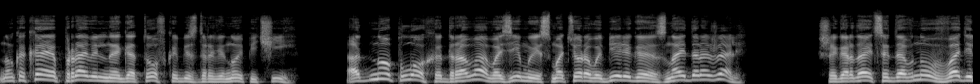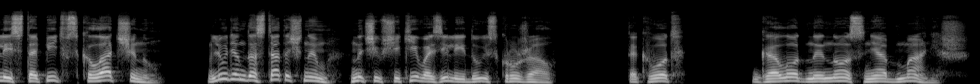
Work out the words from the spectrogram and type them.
Но какая правильная готовка без дровяной печи? Одно плохо, дрова, возимые с матерого берега, знай дорожали. Шагардайцы давно ввадились топить в складчину. Людям достаточным ночевщики возили еду из кружал. Так вот, голодный нос не обманешь.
